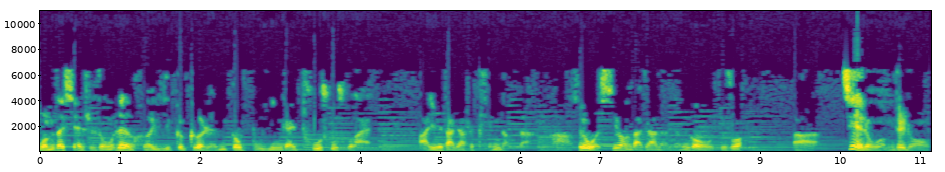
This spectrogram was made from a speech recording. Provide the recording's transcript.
我们在现实中任何一个个人都不应该突出出来。啊，因为大家是平等的啊，所以我希望大家呢能够就是说啊，借着我们这种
